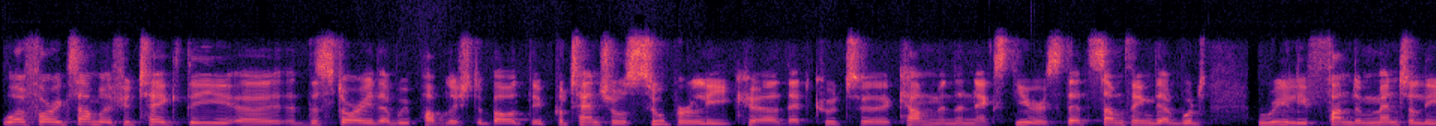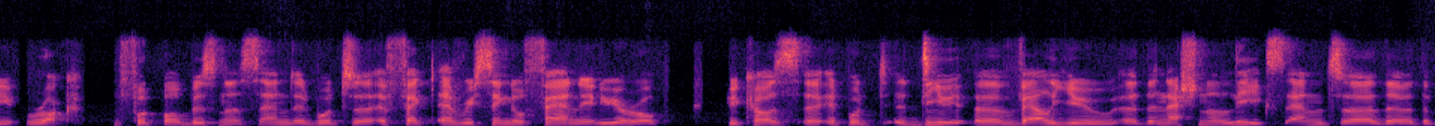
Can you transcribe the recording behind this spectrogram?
Well, for example, if you take the uh, the story that we published about the potential super league uh, that could uh, come in the next years, that's something that would really fundamentally rock the football business, and it would uh, affect every single fan in Europe because uh, it would devalue uh, the national leagues and the the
